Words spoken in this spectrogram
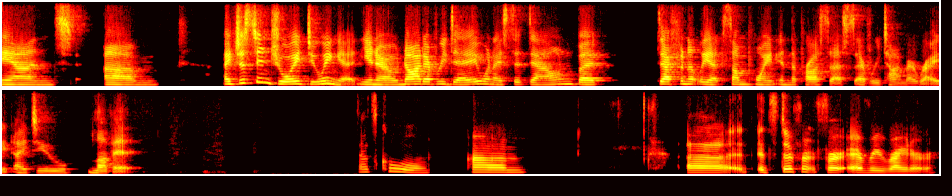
And um, I just enjoy doing it, you know, not every day when I sit down, but definitely at some point in the process every time I write. I do love it. That's cool. Um, uh, it's different for every writer.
